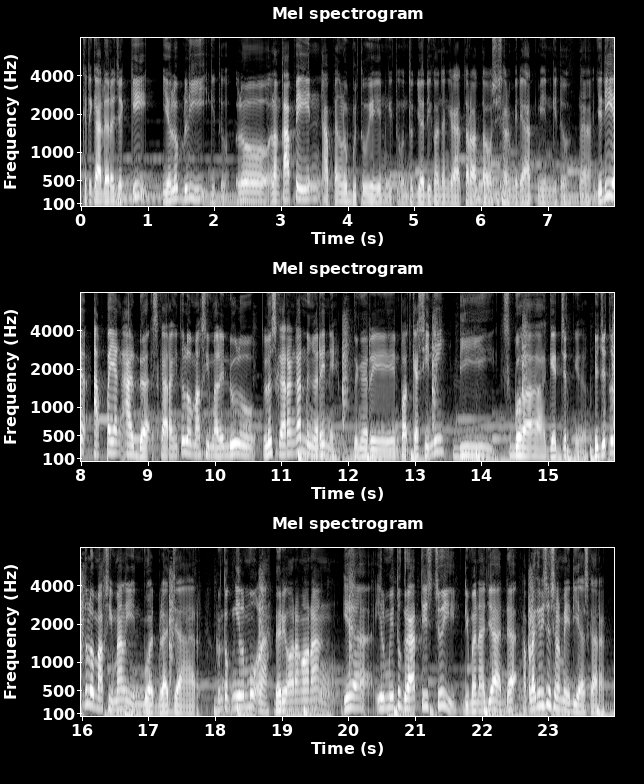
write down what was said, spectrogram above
ketika ada rezeki ya lo beli gitu. Lo lengkapin apa yang lo butuhin gitu untuk jadi konten kreator atau social media admin gitu. Nah jadi ya apa yang ada sekarang itu lo maksimalin dulu. Lo sekarang kan dengerin nih dengerin podcast ini di sebuah gadget gitu. Gadget lo tuh lo maksimalin buat belajar untuk ilmu lah dari orang-orang. Ya ilmu itu gratis cuy di mana aja ada. Apalagi di sosial media sekarang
